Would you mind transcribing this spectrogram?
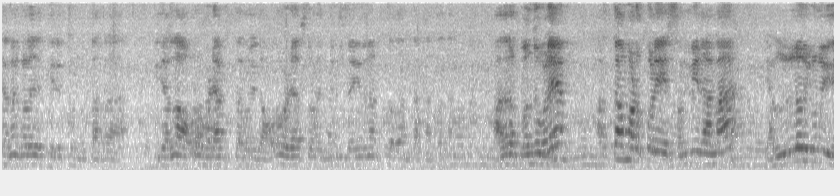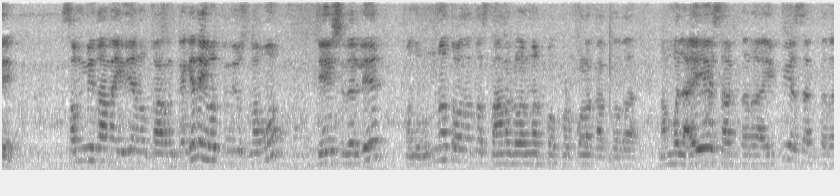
ಜನಗಳ ತಿರಿ ತುಂಬುತ್ತಾರ ಇದೆಲ್ಲ ಅವ್ರು ಹೊಡ್ಯಾಕ್ತಾರೋ, ಇದು ಅವ್ರು ಹೊಡ್ಯಾಕ್ತಾರೋ, ನಿಮ್ದು ಇದನ್ನ ಅಂತಕ್ಕಂಥದ್ದು ಅದ್ರ ಬಂಧುಗಳೇ, ಅರ್ಥ ಮಾಡ್ಕೊಳ್ಳಿ ಸಂವಿಧಾನ ಎಲ್ಲರಿಗೂ ಇದೆ. ಸಂವಿಧಾನ ಇದೆ ಅನ್ನೋ ಕಾರಣಕ್ಕಾಗಿ ಇವತ್ತಿನ ದಿವಸ ನಾವು ದೇಶದಲ್ಲಿ ಒಂದು ಉನ್ನತವಾದಂತ ಸ್ಥಾನಗಳನ್ನ ಪಡ್ಕೊಳಕ್ ನಮ್ಮಲ್ಲಿ ಐ ಎ ಎಸ್ ಆಗ್ತಾರ ಐ ಪಿ ಎಸ್ ಆಗ್ತಾರ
